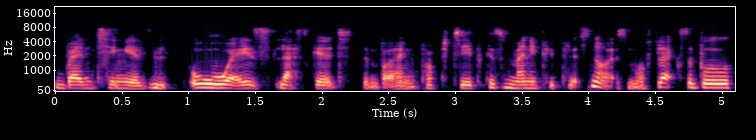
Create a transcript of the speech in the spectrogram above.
renting is always less good than buying property because for many people it's not. It's more flexible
